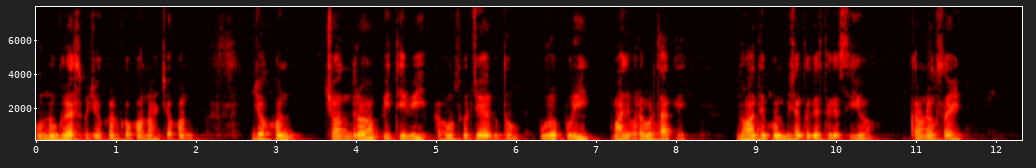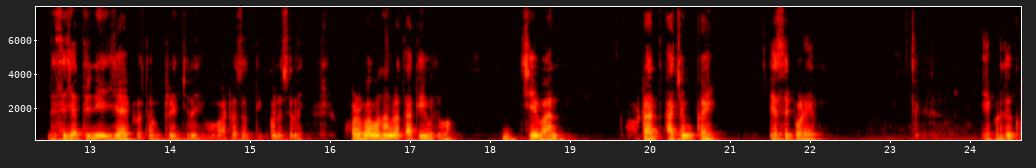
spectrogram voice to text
পূর্ণগ্রাস সূর্যগ্রহণ কখন হয়? যখন যখন চন্দ্র, পৃথিবী এবং সূর্য একদম পুরোপুরি মাঝ বরাবর থাকে। ধোঁয়াতে কোন বিষাক্ত গ্যাস থাকে? সিও, কার্বন ডাইঅক্সাইড দেশে যাত্রী নিয়ে যায় প্রথম ট্রেন চলে আঠারোশো তিপ্পান্ন সালে হরবাবান আমরা তাকেই বলব, যে বান হঠাৎ আচমকাই এসে পড়ে। এরপর দেখো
